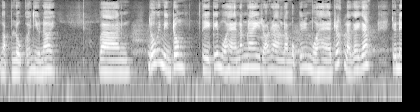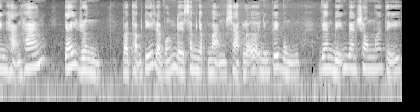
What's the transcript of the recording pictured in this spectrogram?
ngập lụt ở nhiều nơi. Và đối với miền trung thì cái mùa hè năm nay rõ ràng là một cái mùa hè rất là gay gắt, cho nên hạn hán, cháy rừng và thậm chí là vấn đề xâm nhập mặn, sạt lở ở những cái vùng ven biển, ven sông thì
